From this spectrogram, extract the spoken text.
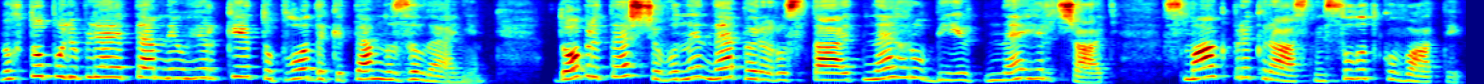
Ну, хто полюбляє темні огірки, то плодики темно-зелені. Добре те, що вони не переростають, не грубіють, не гірчать. Смак прекрасний, солодкуватий.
